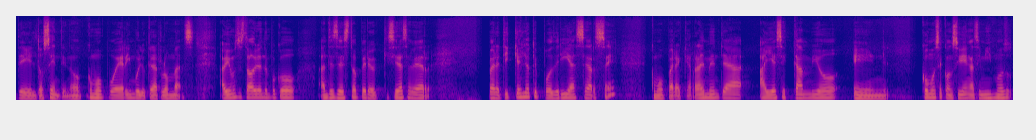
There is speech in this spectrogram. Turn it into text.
del docente, ¿no? ¿Cómo poder involucrarlo más? Habíamos estado hablando un poco antes de esto, pero quisiera saber para ti qué es lo que podría hacerse como para que realmente haya ese cambio en cómo se conciben a sí mismos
